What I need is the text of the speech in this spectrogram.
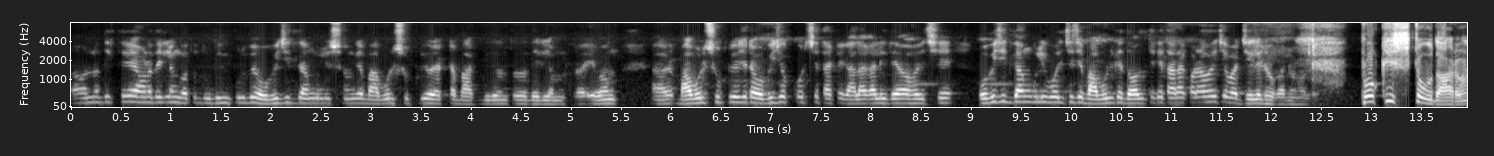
অন্যদিক থেকে আমরা দেখলাম গত দুদিন পূর্বে অভিজিৎ গাঙ্গুলির সঙ্গে বাবুল সুপ্রিয়র একটা বাক বিদন্ততা দেখলাম এবং বাবুল সুপ্রিয় যেটা অভিযোগ করছে তাকে গালাগালি দেওয়া হয়েছে। অভিজিৎ গাঙ্গুলি বলছে যে বাবুলকে দল থেকে তারা করা হয়েছে বা জেলে ঢোকানো হবে। প্রকৃষ্ট উদাহরণ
